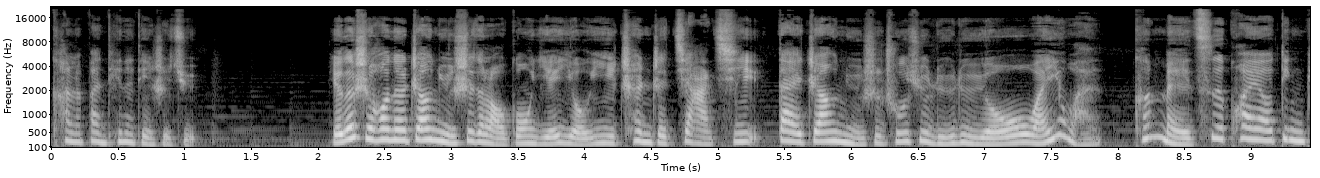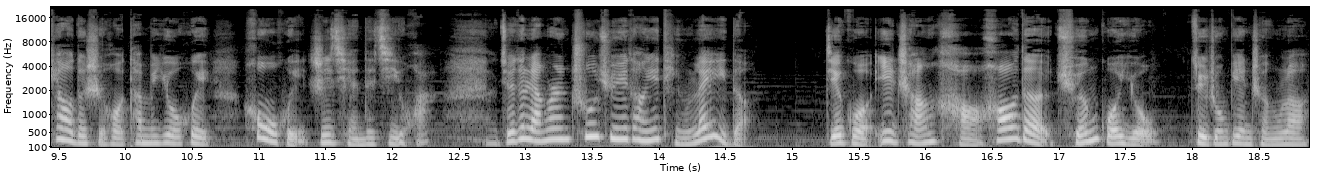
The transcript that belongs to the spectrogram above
看了半天的电视剧。有的时候呢，张女士的老公也有意趁着假期带张女士出去旅旅游玩一玩。可每次快要订票的时候，他们又会后悔之前的计划，觉得两个人出去一趟也挺累的。结果一场好好的全国游，最终变成了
